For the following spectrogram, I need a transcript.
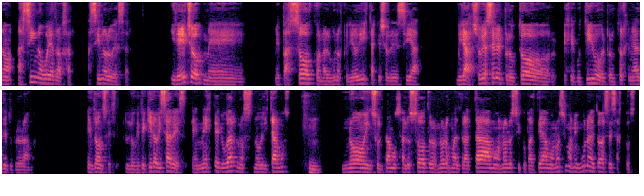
no, así no voy a trabajar, así no lo voy a hacer. Y de hecho me, me pasó con algunos periodistas que yo le decía, mirá, yo voy a ser el productor ejecutivo o el productor general de tu programa. Entonces, lo que te quiero avisar es, en este lugar nos, no gritamos, hmm. no insultamos a los otros, no los maltratamos, no los psicopateamos, no hacemos ninguna de todas esas cosas.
